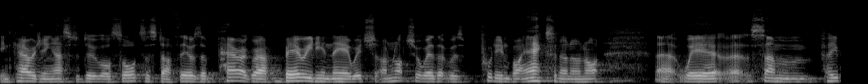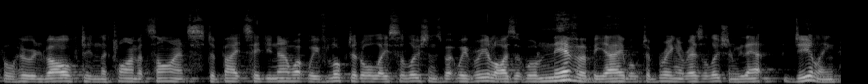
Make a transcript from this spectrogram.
encouraging us to do all sorts of stuff. There was a paragraph buried in there, which I'm not sure whether it was put in by accident or not, uh, where uh, some people who are involved in the climate science debate said, you know what, we've looked at all these solutions, but we've realised that we'll never be able to bring a resolution without dealing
